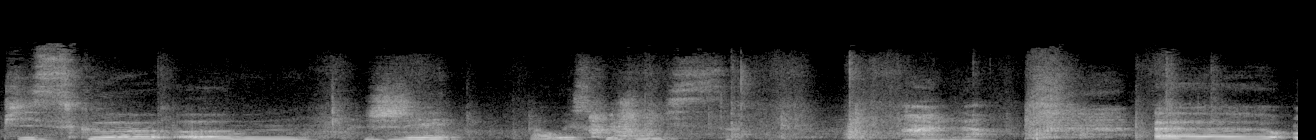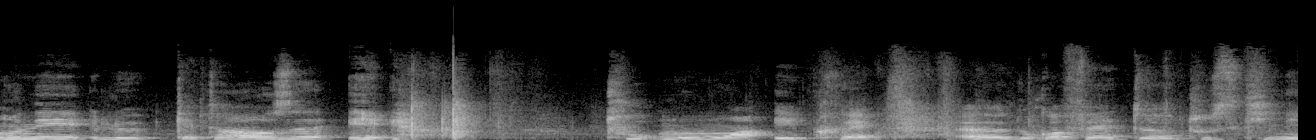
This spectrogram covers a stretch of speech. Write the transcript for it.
Puisque euh, j'ai... Ah où est-ce que j'ai mis ça? Voilà. Euh, on est le 14 et tout mon mois est prêt. donc en fait, tout ce qui n'est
